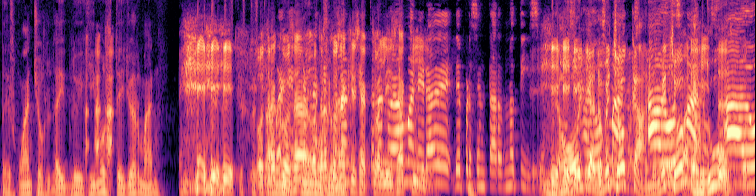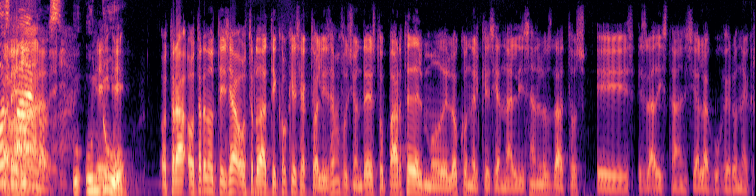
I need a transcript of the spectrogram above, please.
Pues Juancho, lo dijimos Ah, usted y yo, hermano. otra cosa, esta otra cosa que esta se es la actualiza nueva aquí. manera de, de presentar noticias. No, oiga, no me manos, choca, no a me choca. manos, Dúo. A dos manos. Un Eh, dúo. eh, otra, otra noticia, otro datico que se actualiza en función de esto, parte del modelo con el que se analizan los datos es, es la distancia al agujero negro,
